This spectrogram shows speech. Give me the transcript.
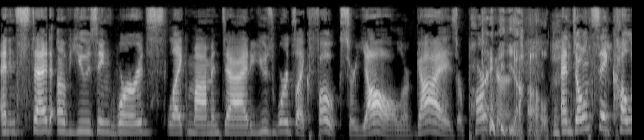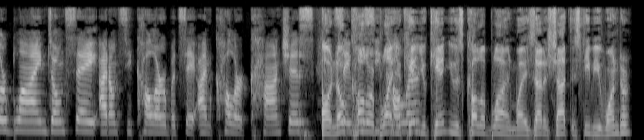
And instead of using words like mom and dad, use words like folks or y'all or guys or partner. Y'all. And don't say colorblind. Don't say I don't see color, but say I'm color conscious. Oh, no "We color. You can't. You can't use color blind. Why is that a shot to Stevie Wonder?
